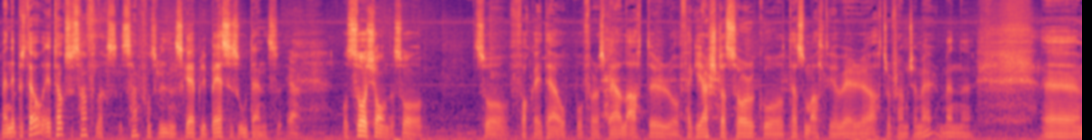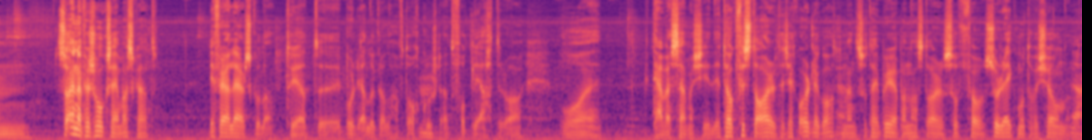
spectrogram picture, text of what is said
Men det består det också samfunds samfundsvetenskaplig basis utdannelse. Ja. Och så sån det så så fuckade jag det upp och för att spela åter och fick hjärta sorg och det som alltid har varit åter fram till mer men ehm um, så en försök sen vad ska jag i för lärarskolan till att uh, borde jag ha haft och att fått lite åter och och det var samma shit. Det tog första året, det gick ordentligt gott, ja. men så tar jag börja på nästa år så får så räck motivationen. Ja.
